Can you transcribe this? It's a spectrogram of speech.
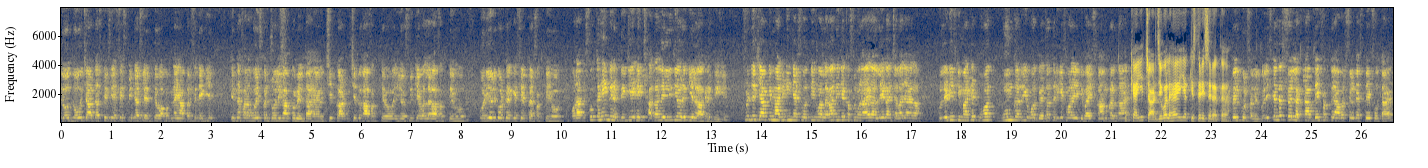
जो दो, चार, दस पीस ऐसे स्पीकर लेते हो, आप अपना यहाँ पर से देखिए कितना सारा वॉइस कंट्रोलिंग आपको मिलता है। चिप कार्ड चिप लगा सकते हो यूएसबी केबल लगा सकते हो ऑडियो रिकॉर्ड करके सेव कर सकते हो। और आप इसको कहीं भी रख दीजिए, एक छाता ले लीजिए और एक ये लगा के रख दीजिए। फिर देखिए आपकी मार्केटिंग कैसे होती है, एक बार लगा दीजिए कस्टमर आएगा, लेगा, चला जाएगा। ऑलरेडी की मार्केट बहुत बूम कर रही है बहुत बेहतर तरीके से हमारा ये डिवाइस काम करता है। तो क्या ये चार्जेबल है या किस तरीके से रहता है? बिल्कुल सर बिल्कुल। इसके अंदर फिल लगता है आप देख सकते हो यहाँ पर फिल का स्पेस होता है।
